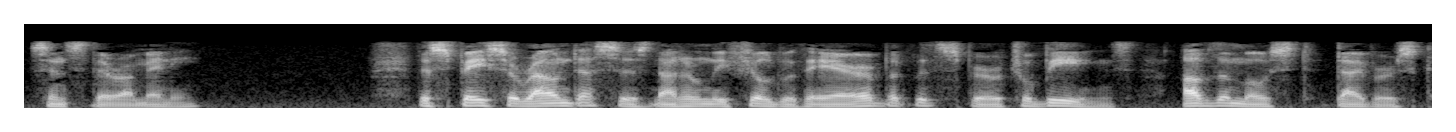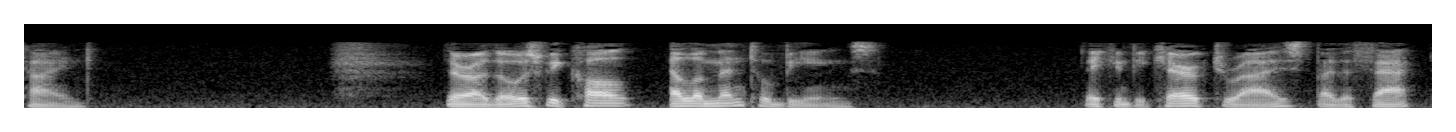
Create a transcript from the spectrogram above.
since there are many. The space around us is not only filled with air, but with spiritual beings of the most diverse kind. There are those we call elemental beings. They can be characterized by the fact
